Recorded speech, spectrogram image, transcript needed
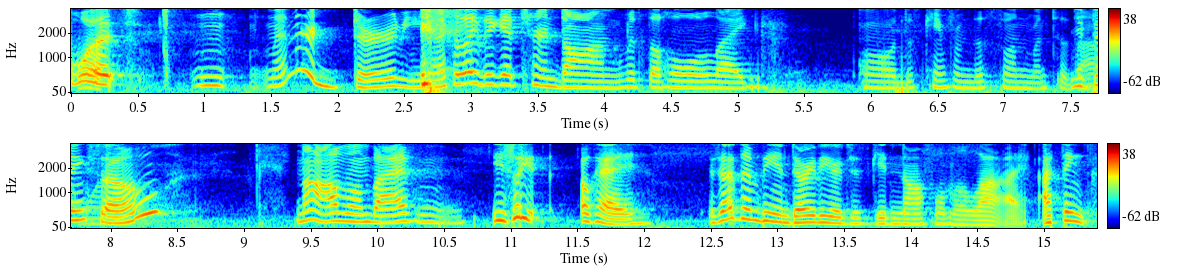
What? Mm, Men are dirty. I feel like they get turned on with the whole like, oh, this came from this one, went to that You think one. so? Not all of them, but I've. mm, You so you, okay? Is that them being dirty or just getting off on the lie? I think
